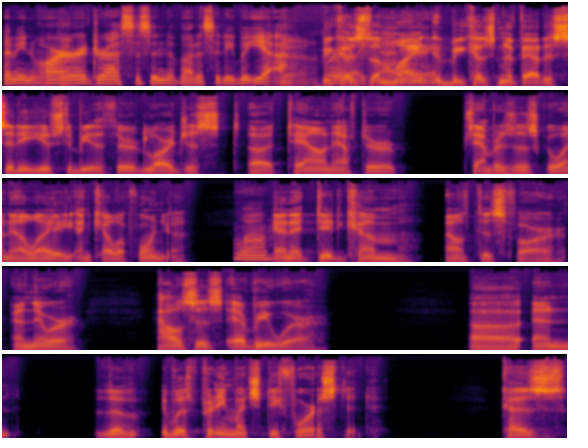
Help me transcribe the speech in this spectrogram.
I mean, our But- address is in Nevada City, but yeah, Yeah. because like the mine area. because Nevada City used to be the third largest uh, town after San Francisco and L.A. and California, Wow. and it did come out this far, and there were houses everywhere, uh, and the it was pretty much deforested because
